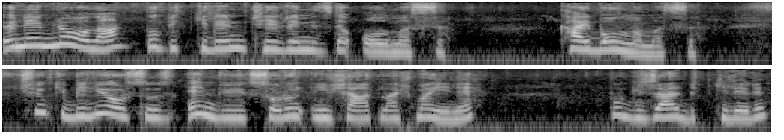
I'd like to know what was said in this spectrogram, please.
Önemli olan bu bitkilerin çevremizde olması, kaybolmaması. Çünkü biliyorsunuz en büyük sorun inşaatlaşma ile bu güzel bitkilerin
